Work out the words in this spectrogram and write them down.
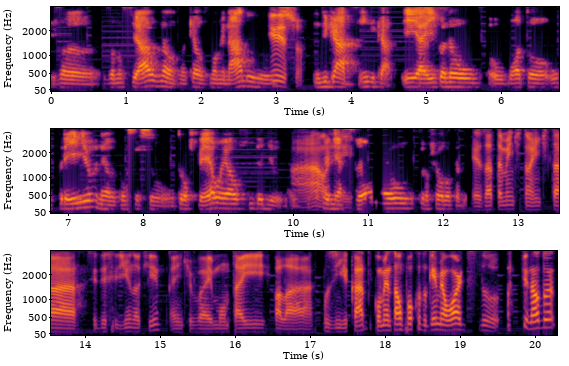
os, ah, os anunciados, não, como é que é? Os nominados, os Isso. indicados, indicados. E aí quando eu, eu boto o prêmio, né, como se fosse o troféu, é o fita de ouro. Ah, a premiação é o troféu locador. Exatamente, então a gente tá se decidindo aqui. A gente vai montar e falar os indicados. Comentar um pouco do Game Awards do final do ano.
